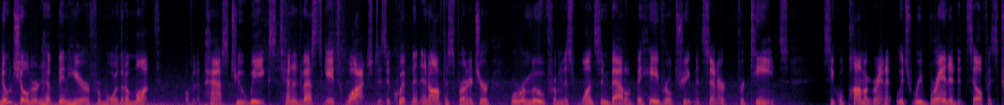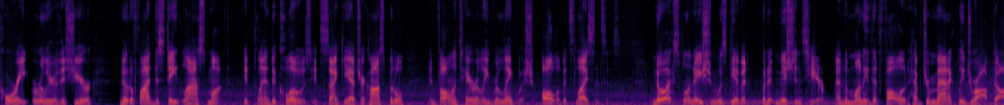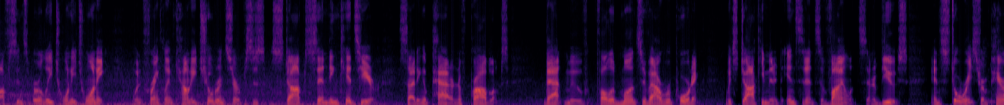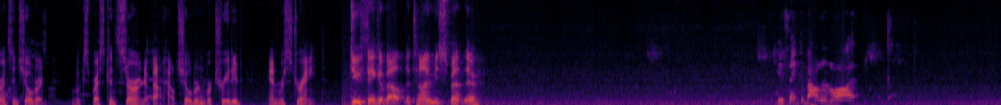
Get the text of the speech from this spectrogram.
No children have been here for more than a month. Over the past two weeks, 10 investigates watched as equipment and office furniture were removed from this once embattled behavioral treatment center for teens. Sequel Pomegranate, which rebranded itself as Torrey earlier this year, notified the state last month it planned to close its psychiatric hospital and voluntarily relinquish all of its licenses. No explanation was given, but admissions here and the money that followed have dramatically dropped off since early 2020, when Franklin County Children's Services stopped sending kids here citing a pattern of problems. That move followed months of our reporting, which documented incidents of violence and abuse and stories from parents and children who expressed concern about how children were treated and restrained. Do you think about the time you spent there? You think about it a lot?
